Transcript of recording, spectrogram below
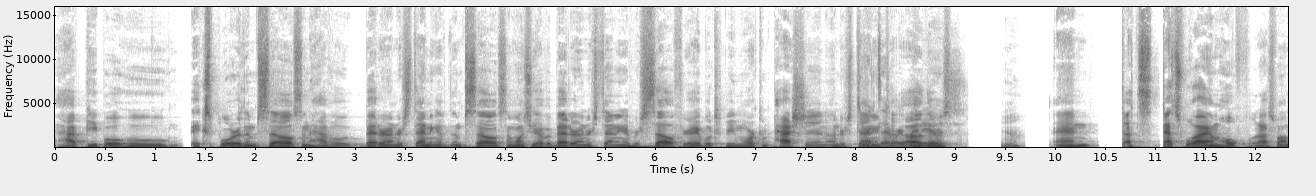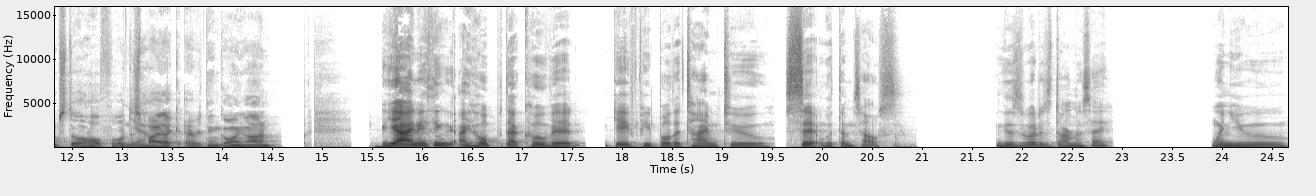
have people who explore themselves and have a better understanding of themselves and once you have a better understanding of yourself you're able to be more compassionate understanding towards to others else. and that's that's why i'm hopeful that's why i'm still hopeful Yeah. despite like everything going on Yeah, and I think I hope that COVID gave people the time to sit with themselves. Because what does Dharma say? When you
